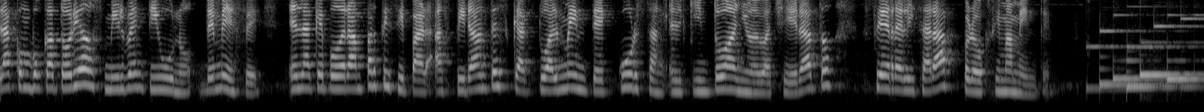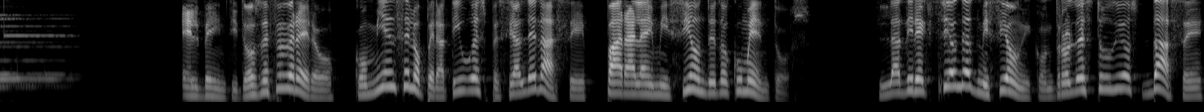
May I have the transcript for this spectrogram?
La convocatoria 2021 de MESE, en la que podrán participar aspirantes que actualmente cursan el quinto año de bachillerato, se realizará próximamente. El 22 de febrero comienza el operativo especial de DACE para la emisión de documentos. La Dirección de Admisión y Control de Estudios, DACE,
